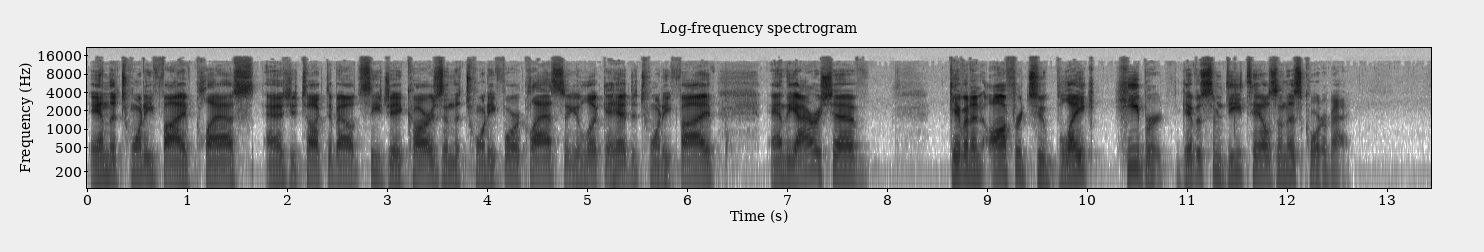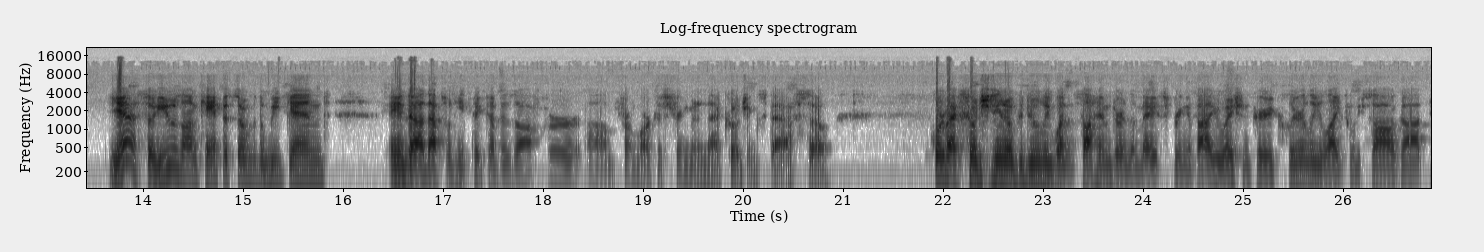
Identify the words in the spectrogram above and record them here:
in the 25 class. As you talked about, CJ Carr's in the 24 class, so you look ahead to 25. And the Irish have given an offer to Blake Hebert. Give us some details on this quarterback. Yeah, so he was on campus over the weekend, and uh, that's when he picked up his offer um, from Marcus Freeman and that coaching staff. So, quarterbacks coach Gino Guidugli went and saw him during the May spring evaluation period. Clearly liked what he saw, got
